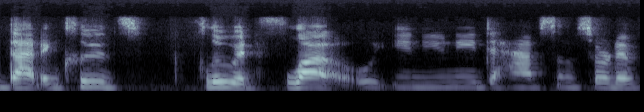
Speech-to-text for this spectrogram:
that includes fluid flow. And you need to have some sort of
